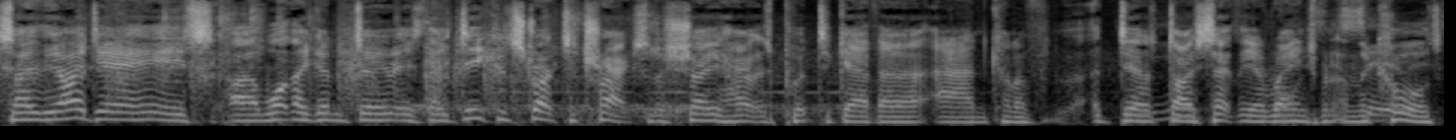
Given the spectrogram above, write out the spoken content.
So the idea is uh, what they're going to do is they deconstruct a track, sort of show you how it's put together, and kind of uh, di- dissect the arrangement and the chords.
